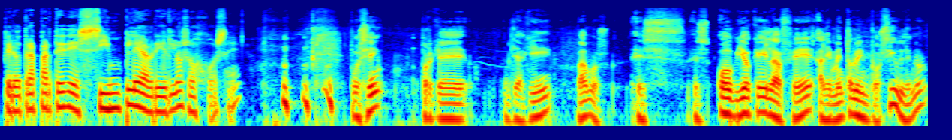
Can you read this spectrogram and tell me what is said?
pero otra parte de simple abrir los ojos. ¿eh? Pues sí, porque de aquí, vamos, es, es obvio que la fe alimenta lo imposible, ¿no?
